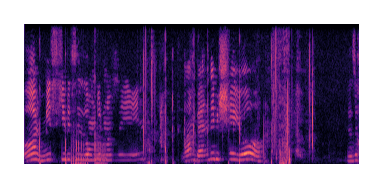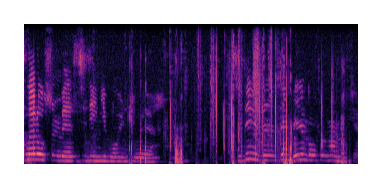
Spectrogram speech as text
Oh mis gibi siz dondurması yiyin. Lan bende bir şey yok. Yazıklar olsun be sizin gibi oyuncuya. Sizin yüzünüzden benim dondurmam yok ya.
